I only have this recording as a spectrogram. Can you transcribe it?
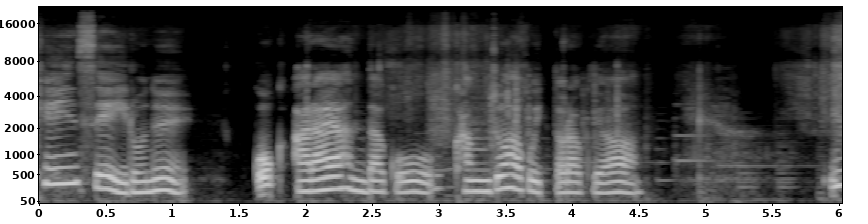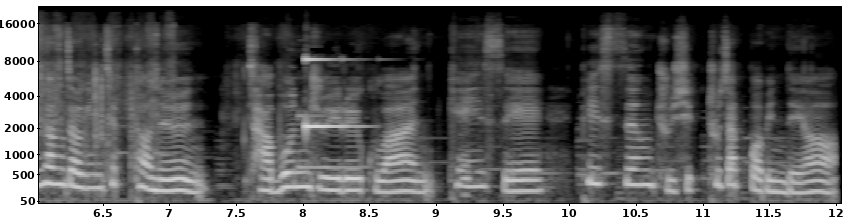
케인스의 이론을 꼭 알아야 한다고 강조하고 있더라고요. 인상적인 챕터는 자본주의를 구한 케인스의 필승 주식 투자법인데요.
